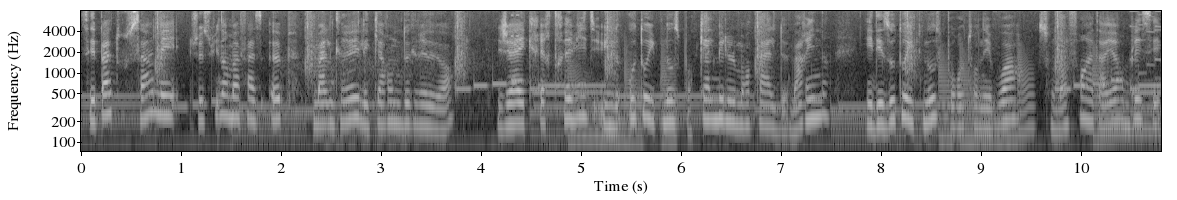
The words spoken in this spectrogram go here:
C'est pas tout ça, mais je suis dans ma phase up malgré les 40 degrés dehors. J'ai à écrire très vite une auto-hypnose pour calmer le mental de Marine et des auto-hypnoses pour retourner voir son enfant intérieur blessé.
